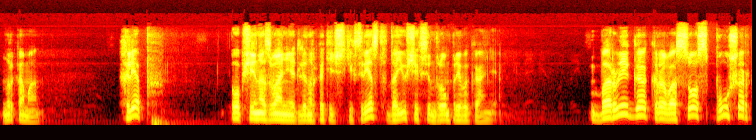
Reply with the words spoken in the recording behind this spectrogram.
наркоман. Хлеб – общее название для наркотических средств, дающих синдром привыкания. Барыга, кровосос, пушер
